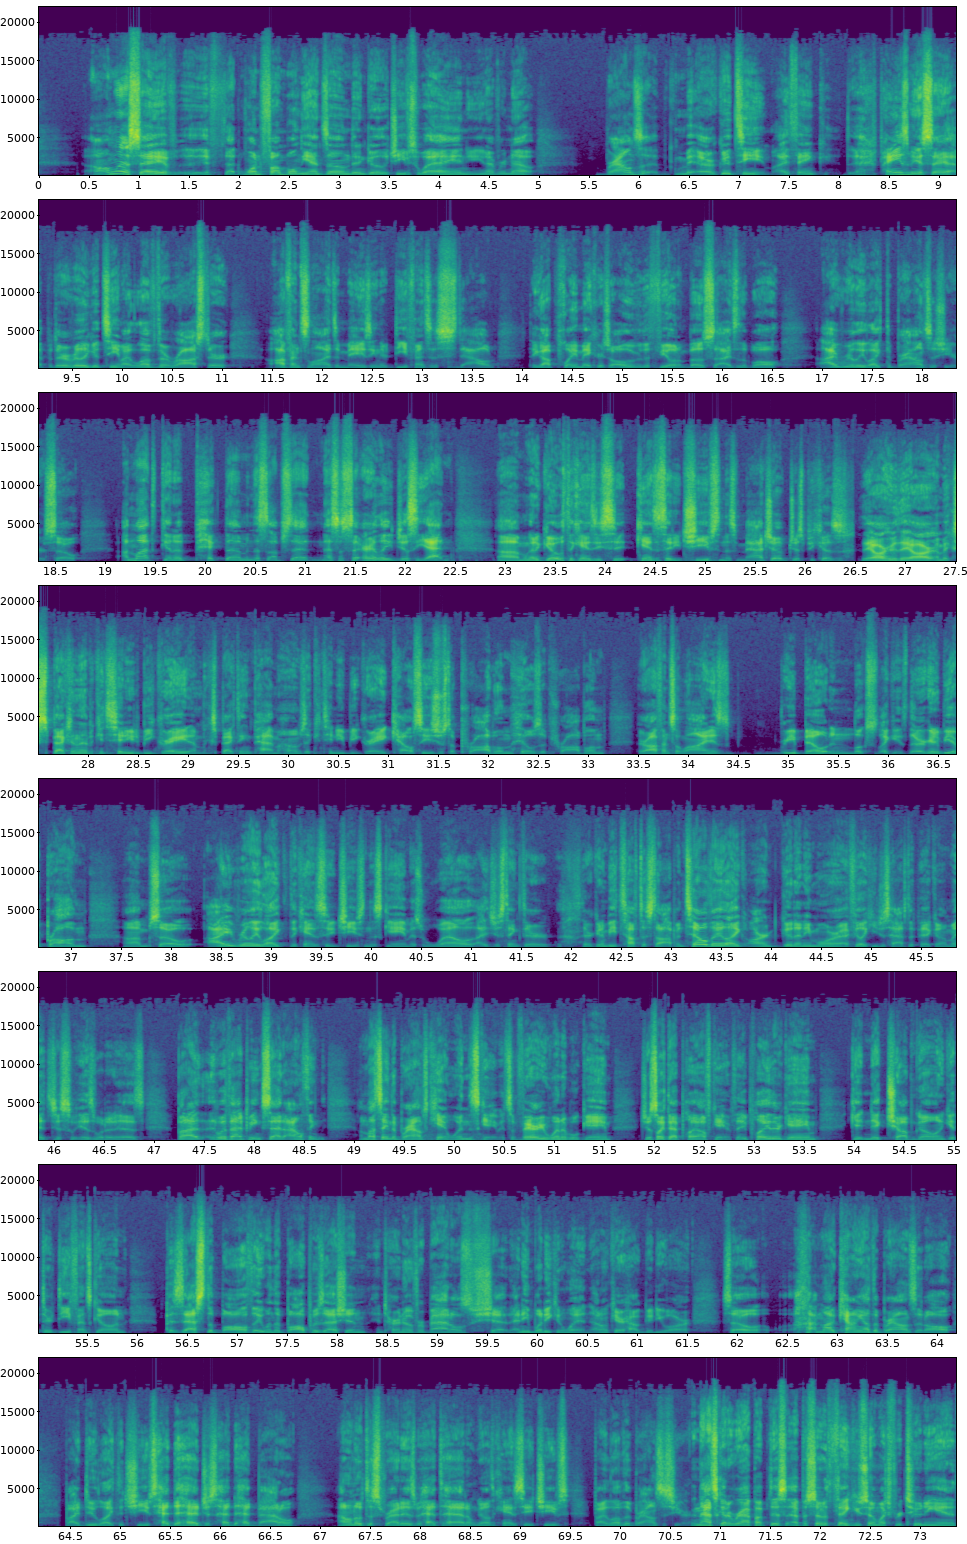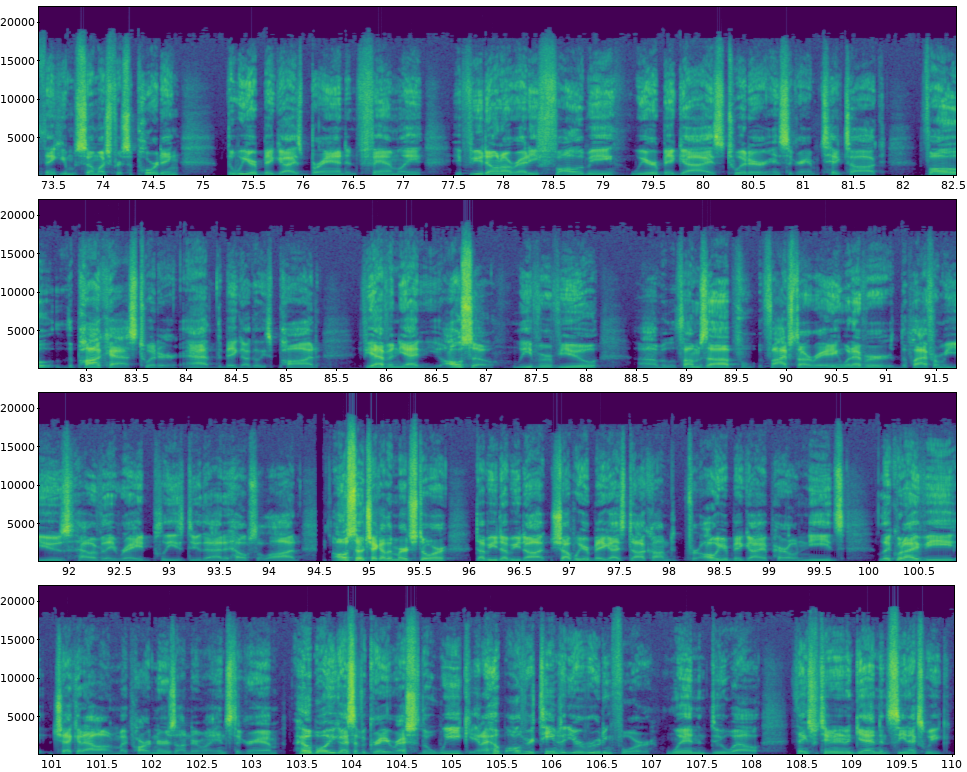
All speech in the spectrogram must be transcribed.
I'm going to say if if that one fumble in the end zone didn't go the Chiefs' way, and you never know. Browns are a good team. I think it pains me to say that, but they're a really good team. I love their roster. Offense line's amazing. Their defense is stout. They got playmakers all over the field on both sides of the ball. I really like the Browns this year. So I'm not to pick them in this upset necessarily just yet. Um, I'm going to go with the Kansas City, Kansas City Chiefs in this matchup just because they are who they are. I'm expecting them to continue to be great. I'm expecting Pat Mahomes to continue to be great. Kelce's just a problem. Hill's a problem. Their offensive line is rebuilt and looks like they're going to be a problem. Um, so I really like the Kansas City Chiefs in this game as well. I just think they're they're going to be tough to stop until they like aren't good anymore. I feel like you just have to pick them. It just is what it is. But I, with that being said, I don't think I'm not saying the Browns can't win this game. It's a very winnable game, just like that playoff game. If they play their game, get Nick Chubb going, get their defense going possess the ball. If they win the ball possession and turnover battles, shit, anybody can win. I don't care how good you are. So I'm not counting out the Browns at all, but I do like the Chiefs. Head to head, just head to head battle. I don't know what the spread is, but head to head, I'm going with the Kansas City Chiefs. But I love the Browns this year. And that's going to wrap up this episode. Thank you so much for tuning in, and thank you so much for supporting the We Are Big Guys brand and family. If you don't already, follow me, We Are Big Guys, Twitter, Instagram, TikTok. Follow the podcast Twitter at the Big Uglies Pod. If you haven't yet, also leave a review um, thumbs up, five star rating, whatever the platform you use, however they rate, please do that. It helps a lot. Also, check out the merch store, www.shopwearebigguys.com for all your big guy apparel needs. Liquid IV, check it out. My partners under my Instagram. I hope all you guys have a great rest of the week, and I hope all of your teams that you're rooting for win and do well. Thanks for tuning in again, and see you next week.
